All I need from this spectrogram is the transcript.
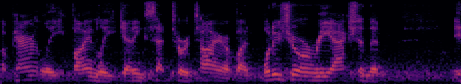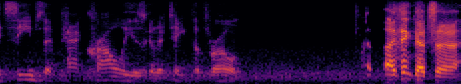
apparently finally getting set to retire. But what is your reaction that it seems that Pat Crowley is going to take the throne? I think that's a,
